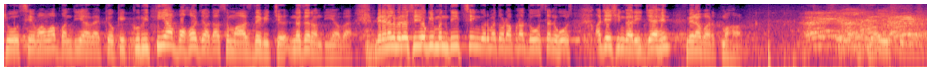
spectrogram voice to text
ਜੋ ਸੇਵਾਵਾਂ ਬੰਦੀਆਂ ਵਾ ਕਿਉਂਕਿ ਕੁਰੀਤੀਆਂ ਬਹੁਤ ਜ਼ਿਆਦਾ ਸਮਾਜ ਦੇ ਵਿੱਚ ਨਜ਼ਰ ਆਉਂਦੀਆਂ ਵਾ। ਮੇਰੇ ਨਾਲ ਮੇਰੇ ਸਹਿਯੋਗੀ ਮਨਦੀਪ ਸਿੰਘ ਔਰ ਮੈਂ ਤੁਹਾਡਾ ਆਪਣਾ ਦੋਸਤ ਐਂਡ ਹੋਸਟ ਅਜੇ ਸ਼ਿੰਗਾਰੀ ਜੈ ਹਿੰਦ ਮੇਰਾ ਭਾਰਤ ਮਹਾਨ। ਜੈ ਸ਼੍ਰੀ ਰਾਮ।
